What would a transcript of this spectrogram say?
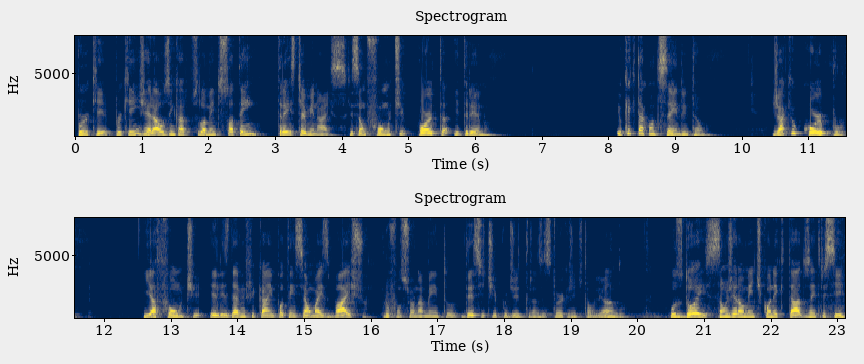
Por quê? Porque, em geral, os encapsulamentos só têm três terminais, que são fonte, porta e dreno. E o que está acontecendo, então? Já que o corpo e a fonte eles devem ficar em potencial mais baixo para o funcionamento desse tipo de transistor que a gente está olhando, os dois são geralmente conectados entre si.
